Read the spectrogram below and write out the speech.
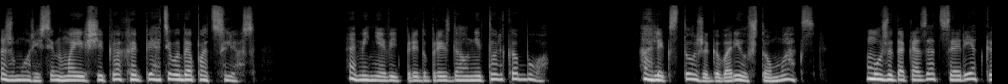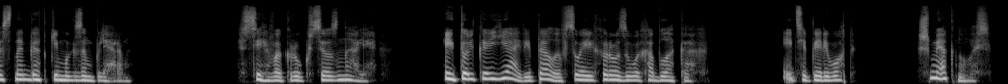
Жмурясь, на моих щеках опять водопад слез. А меня ведь предупреждал не только Бо. Алекс тоже говорил, что Макс может оказаться редкостно гадким экземпляром. Все вокруг все знали — и только я витала в своих розовых облаках. И теперь вот шмякнулась,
